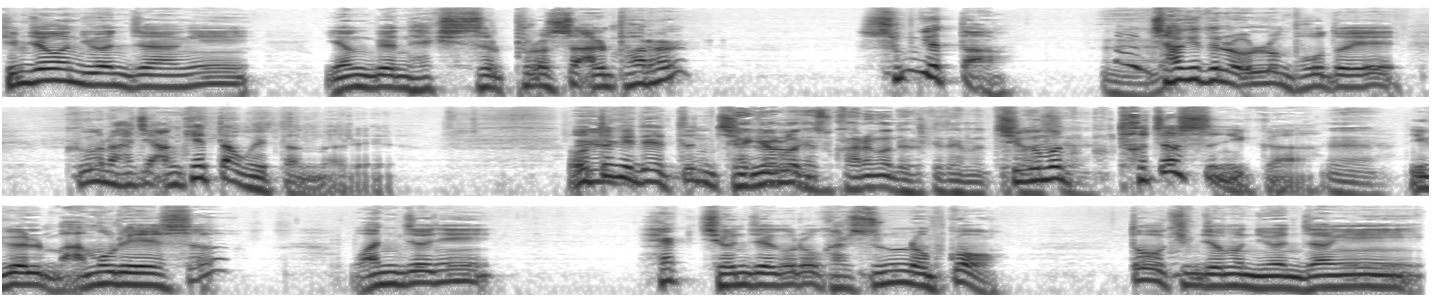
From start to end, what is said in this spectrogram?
김정은 위원장이 영변 핵시설 플러스 알파를 숨겼다. 자기들 언론 보도에 그건 하지 않겠다고 했단 말이에요. 어떻게 됐든 재결로 지금은, 계속 가는 건데 그렇게 되면 또 지금은 다시. 터졌으니까 네. 이걸 마무리해서 완전히 핵 전쟁으로 갈 수는 없고 또 김정은 위원장이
